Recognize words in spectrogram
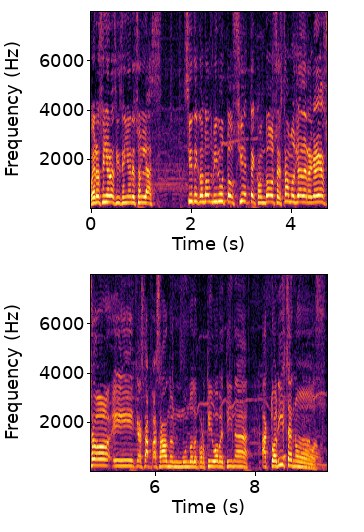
Bueno, señoras y señores, son las 7 con 2 minutos, 7 con 2, estamos ya de regreso. ¿Y qué está pasando en el mundo deportivo, Betina? Actualízanos.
